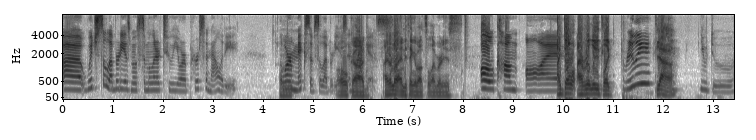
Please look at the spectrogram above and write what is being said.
Uh, which celebrity is most similar to your personality, or Um, mix of celebrities? Oh God, brackets? I don't know anything about celebrities. Oh come on! I don't. I really like. Really? Yeah. You do.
